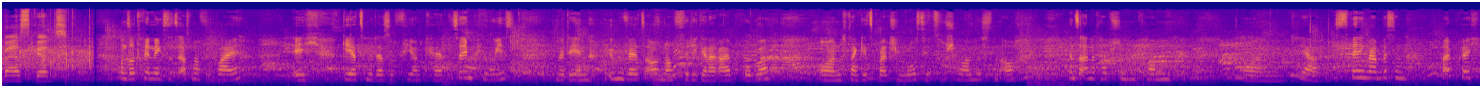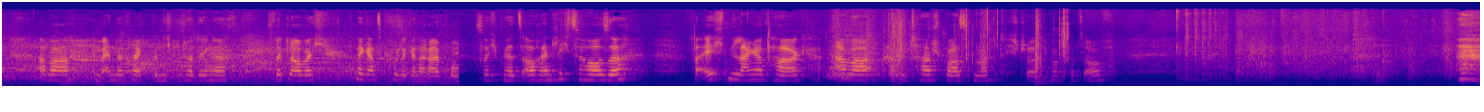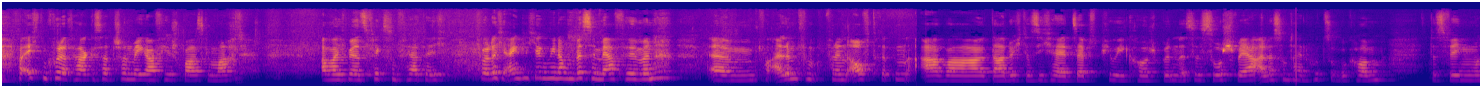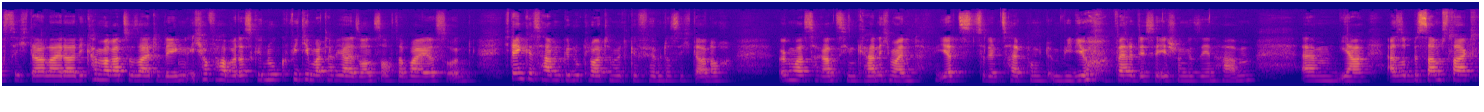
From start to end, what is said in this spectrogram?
Basket. Unser Training ist jetzt erstmal vorbei. Ich gehe jetzt mit der Sophie und Kat zu den Peewees. Mit denen üben wir jetzt auch noch für die Generalprobe. Und dann geht es bald schon los. Die Zuschauer müssten auch ins anderthalb Stunden kommen. Und ja, das Training war ein bisschen holprig, aber im Endeffekt bin ich guter Dinge. Es wird, glaube ich, eine ganz coole Generalprobe. So, ich bin jetzt auch endlich zu Hause. War echt ein langer Tag, aber hat total Spaß gemacht. Ich stelle euch mal kurz auf. War echt ein cooler Tag. Es hat schon mega viel Spaß gemacht. Aber ich bin jetzt fix und fertig. Ich wollte euch eigentlich irgendwie noch ein bisschen mehr filmen. Ähm, vor allem von, von den Auftritten. Aber dadurch, dass ich ja jetzt selbst Peewee-Coach bin, ist es so schwer, alles unter einen Hut zu bekommen. Deswegen musste ich da leider die Kamera zur Seite legen. Ich hoffe aber, dass genug Videomaterial sonst auch dabei ist. Und ich denke, es haben genug Leute mitgefilmt, dass ich da noch irgendwas heranziehen kann. Ich meine, jetzt zu dem Zeitpunkt im Video werdet ihr es ja eh schon gesehen haben. Ähm, ja, also bis Samstag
